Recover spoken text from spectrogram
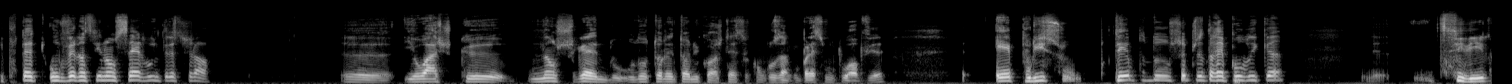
E, portanto, um governo assim não serve o interesse geral. Uh, eu acho que, não chegando o doutor António Costa a essa conclusão, que me parece muito óbvia, é por isso tempo do Sr. Presidente da República eh, decidir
